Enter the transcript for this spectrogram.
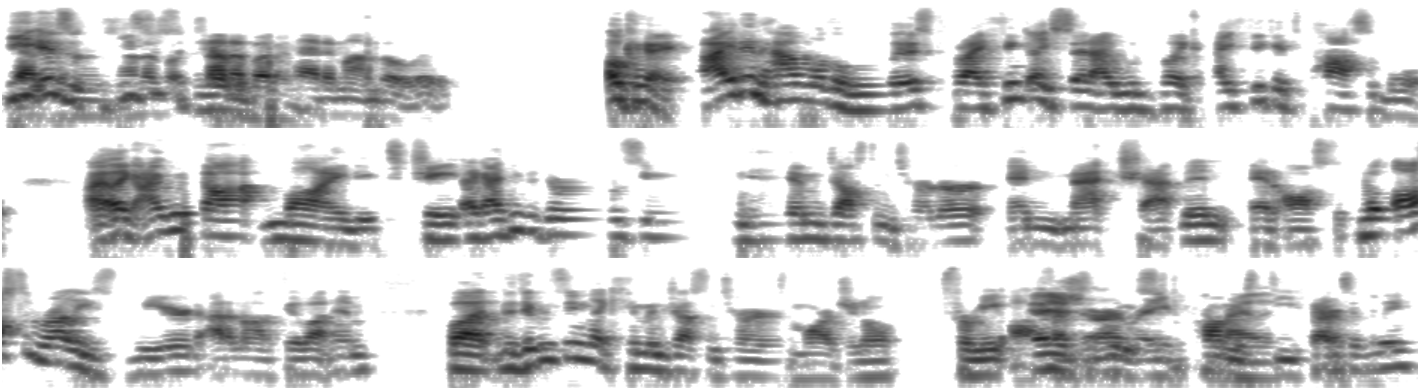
He is- and he's none, just of, a us- none of terrible us had him on the list. Okay, I didn't have on the list, but I think I said I would like. I think it's possible. I like. I would not mind exchange. Like I think the difference between him, Justin Turner, and Matt Chapman and Austin. Well, Austin Riley's weird. I don't know how to feel about him, but the difference between like him and Justin Turner is marginal for me. Offensively, aren't It's ready just the problem is defensively.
